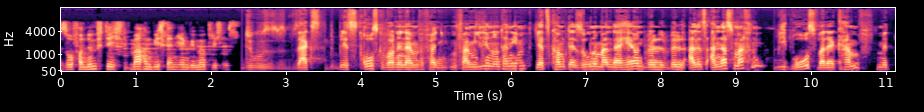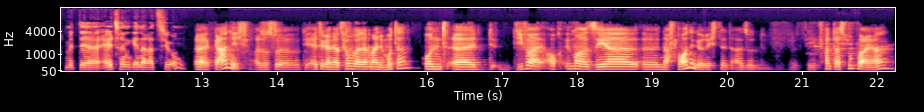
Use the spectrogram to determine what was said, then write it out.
so vernünftig machen, wie es denn irgendwie möglich ist. Du sagst, du bist groß geworden in einem Familienunternehmen. Jetzt kommt der Sohnemann daher und will, will alles anders machen. Wie groß war der Kampf mit, mit der älteren Generation? Äh, gar nicht. Also so, die ältere Generation war dann meine Mutter und äh, die war auch immer sehr äh, nach vorne gerichtet. Also die fand das super, ja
